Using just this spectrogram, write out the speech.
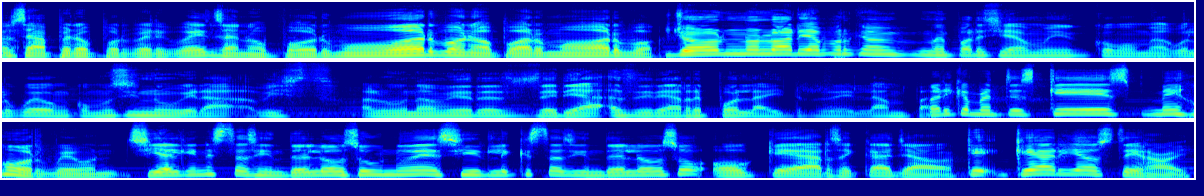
O sea, pero por vergüenza, no por morbo, no por morbo. Yo no lo haría porque me, parecía muy como me hago el huevón, como si no hubiera visto alguna mierda. Sería, sería re polite, re lámpara. Marica, pero entonces, ¿qué es mejor, weón? Si alguien está haciendo el oso, uno decirle que está haciendo el oso o quedarse callado. ¿Qué, qué haría usted, Javi?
